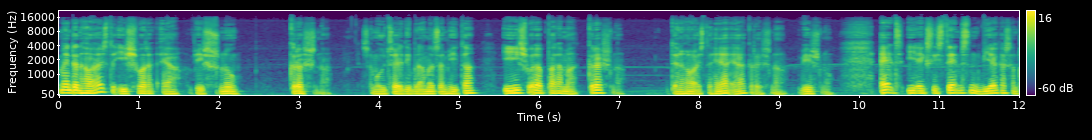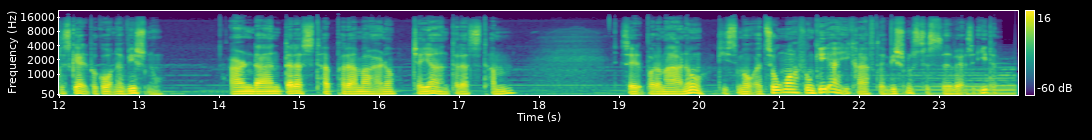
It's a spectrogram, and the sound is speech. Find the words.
men den højeste Ishvara er Vishnu, Krishna, som udtalt i Brahma Samhita, Ishvara Parama Krishna. Den højeste herre er Krishna, Vishnu. Alt i eksistensen virker som det skal på grund af Vishnu, Arndantarastha Paramano Chayantarastham. Selv Paramano, de små atomer, fungerer i kraft af Vishnus tilstedeværelse i dem.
